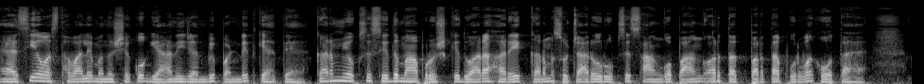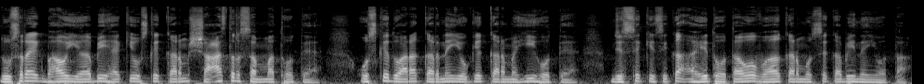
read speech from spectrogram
ऐसी अवस्था वाले मनुष्य को ज्ञानी जन भी पंडित कहते हैं। कर्म योग से सिद्ध महापुरुष के द्वारा हर एक कर्म सुचारू रूप से सांगोपांग और तत्परता पूर्वक होता है। दूसरा एक भाव यह भी है कि उसके कर्म शास्त्र सम्मत होते हैं। उसके द्वारा करने योग्य कर्म ही होते हैं। जिससे किसी का अहित होता हो, वह कर्म उससे कभी नहीं होता।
